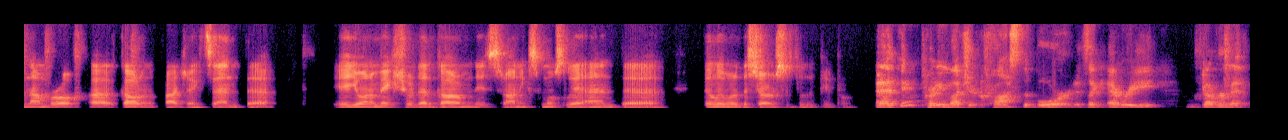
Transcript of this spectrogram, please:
a number of uh, government projects and uh, yeah, you want to make sure that government is running smoothly and uh, deliver the services to the people And I think pretty much across the board, it's like every government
